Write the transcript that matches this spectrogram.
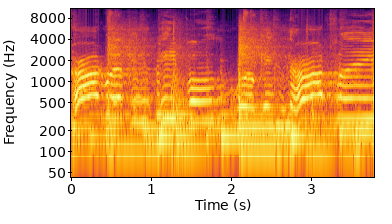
Hardworking people working hard for you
